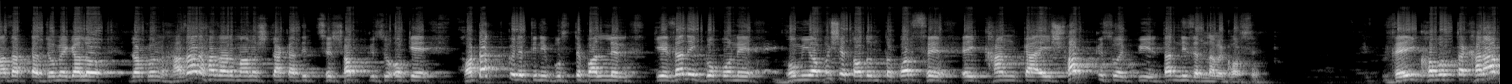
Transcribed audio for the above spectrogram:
মাজারটা জমে গেল, যখন হাজার হাজার মানুষ টাকা দিচ্ছে, সবকিছু ওকে হঠাৎ করে তিনি বুঝতে পারলেন, কে জানি গোপনে ভূমি অফিসে তদন্ত করছে, এই খানকা, এই সবকিছু ওই পীর তার নিজের নামে করছে। যেই খবরটা খারাপ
